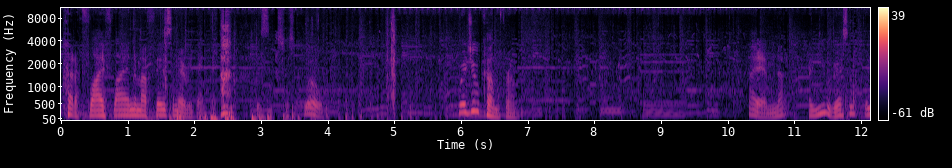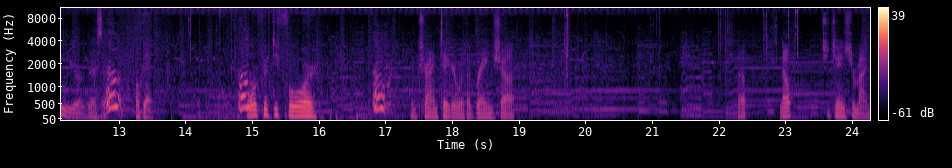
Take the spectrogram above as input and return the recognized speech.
Had a fly fly into my face and everything. this is just, whoa. Where'd you come from? I am not. Are you aggressive? Ooh, you're aggressive. Okay. 454. And try and take her with a brain shot. Oh, nope. She changed her mind.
